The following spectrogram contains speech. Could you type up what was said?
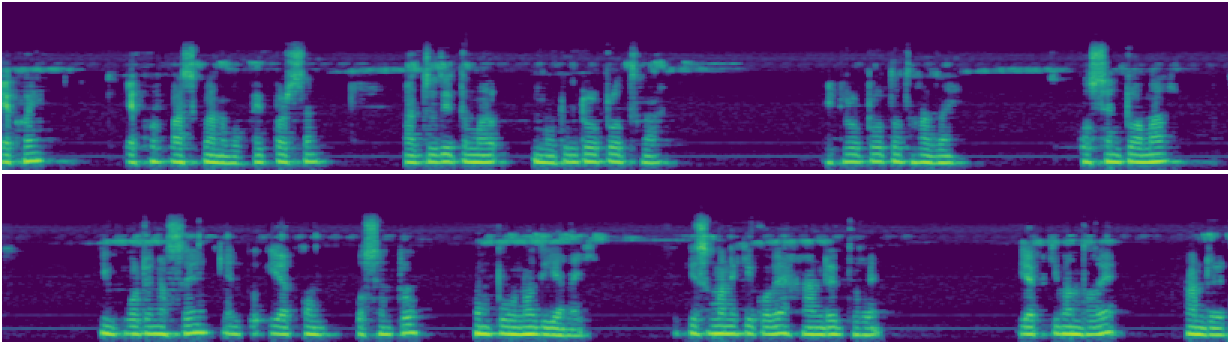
এশই এশৰ পাঁচ কিমান হ'ব? ফাইভ পাৰ্চেণ্ট আৰু যদি তোমাৰ নতুনটোৰ ওপৰত ধৰা, এইটোৰ ওপৰতো ধৰা যায় কুৱেশ্যনটো আমাৰ ইম্পৰ্টেণ্ট আছে কিন্তু ইয়াত কম কুৱেশ্যনটো সম্পূৰ্ণ দিয়া নাই কিছুমানে কি কৰে হাণ্ড্ৰেড ধৰে ইয়াত কিমান ধৰে হাণ্ড্ৰেড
